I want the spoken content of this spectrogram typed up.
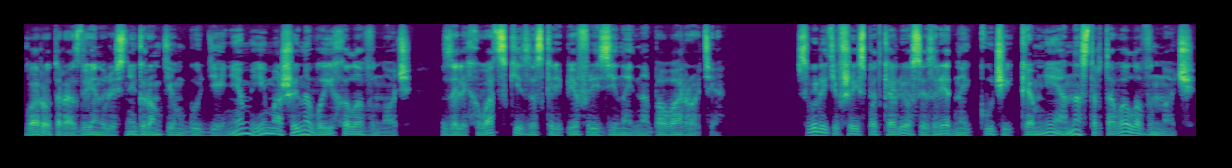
Ворота раздвинулись негромким гудением, и машина выехала в ночь, залихватски заскрипев резиной на повороте. С вылетевшей из-под колес изрядной кучей камней она стартовала в ночь,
